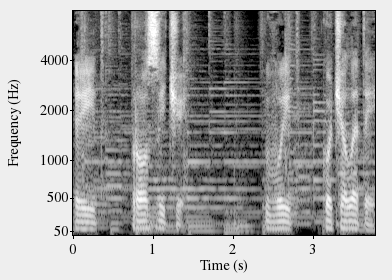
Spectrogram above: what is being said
Рід Прозичі. Вид Кочалети.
